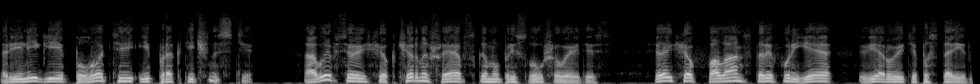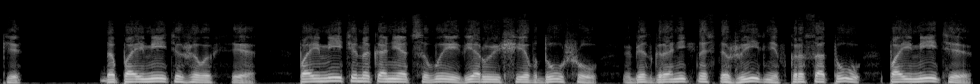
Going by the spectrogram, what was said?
религии плоти и практичности, а вы все еще к Чернышевскому прислушиваетесь, все еще в фаланстеры Фурье веруете по старинке. Да поймите же вы все, Поймите, наконец, вы, верующие в душу, в безграничность жизни, в красоту, поймите,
